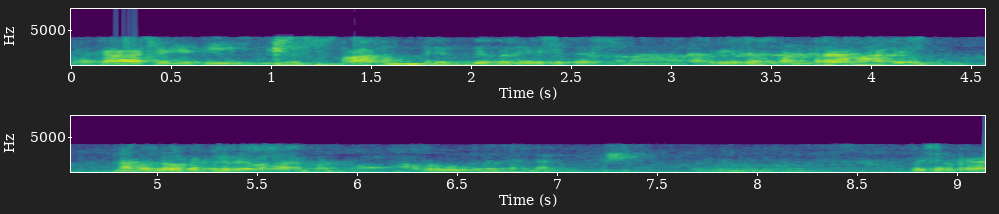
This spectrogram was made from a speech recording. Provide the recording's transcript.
பிரகாஷயதி இது சுவாதந்திர விபதேச தர்சனா அவர் ஏதோ பண்ற மாதிரி நம்ம லோகத்துல விவகாரம் பண்றோம். அவர் ஒண்ணுமே சண்டன் இப்ப சொல்ற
